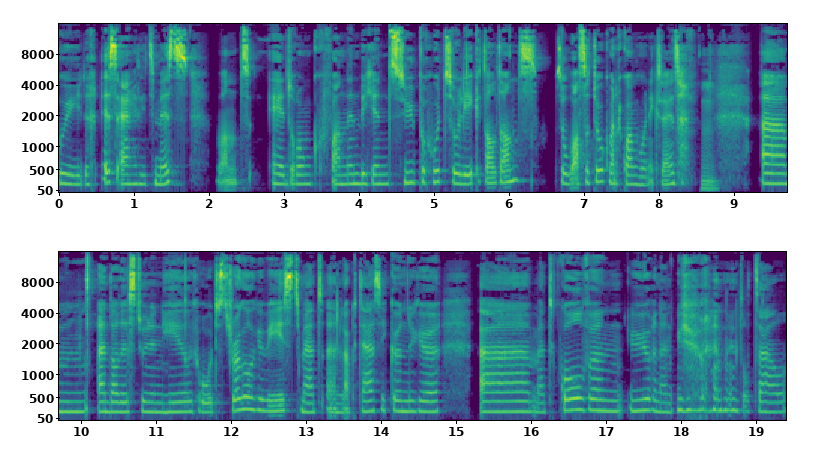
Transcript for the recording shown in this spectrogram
oei, er is ergens iets mis, want hij dronk van in het begin supergoed, zo leek het althans. Zo was het ook, maar er kwam gewoon niks uit. Hmm. Um, en dat is toen een heel grote struggle geweest met een lactatiekundige, uh, met kolven, uren en uren in totaal.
